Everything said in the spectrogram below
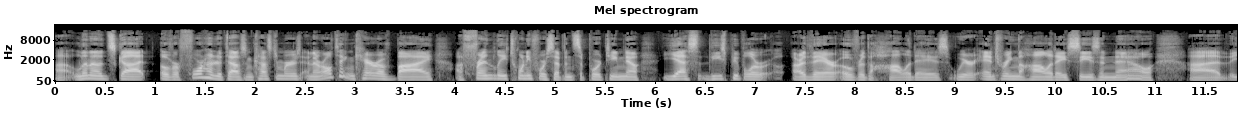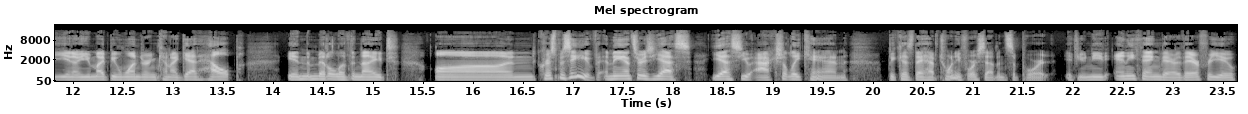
Uh, Linode's got over 400,000 customers, and they're all taken care of by a friendly 24 7 support team. Now, yes, these people are, are there over the holidays. We're entering the holiday season now. Uh, you know, you might be wondering can I get help in the middle of the night on Christmas Eve? And the answer is yes. Yes, you actually can because they have 24 7 support. If you need anything, they're there for you.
